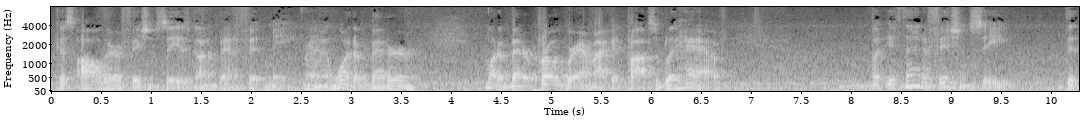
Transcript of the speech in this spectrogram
Because all their efficiency is going to benefit me. Right. I mean, what a better what a better program I could possibly have. But if that efficiency that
